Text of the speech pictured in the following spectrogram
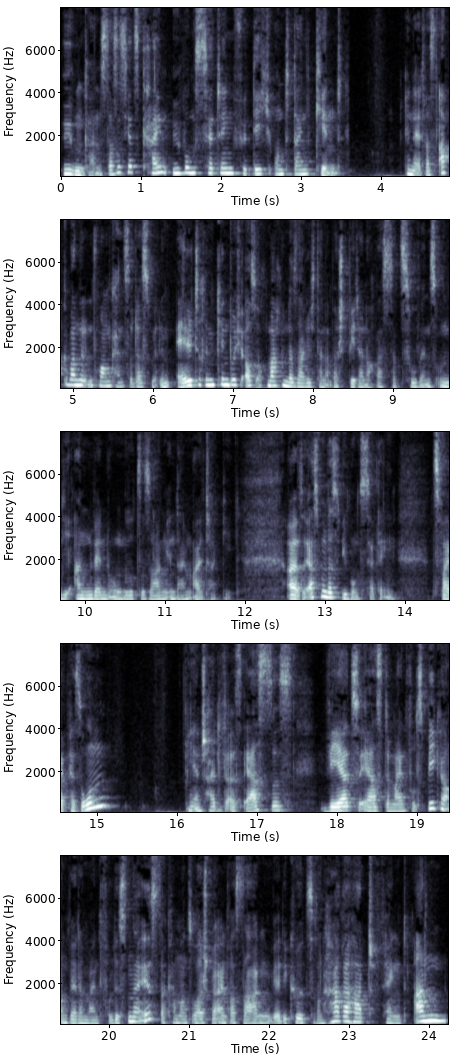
üben kannst. Das ist jetzt kein Übungssetting für dich und dein Kind. In einer etwas abgewandelten Form kannst du das mit einem älteren Kind durchaus auch machen. Da sage ich dann aber später noch was dazu, wenn es um die Anwendung sozusagen in deinem Alltag geht. Also erstmal das Übungssetting. Zwei Personen. Ihr entscheidet als erstes, wer zuerst der Mindful Speaker und wer der Mindful Listener ist. Da kann man zum Beispiel einfach sagen, wer die kürzeren Haare hat, fängt an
